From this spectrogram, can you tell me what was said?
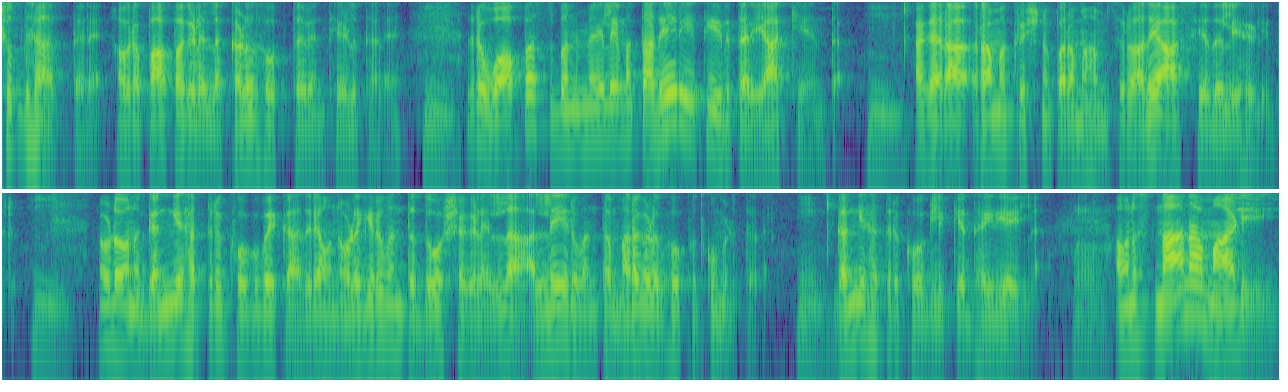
ಶುದ್ಧ ಆಗ್ತಾರೆ. ಅವರ ಪಾಪಗಳೆಲ್ಲ ಕಳೆದು ಹೋಗ್ತವೆ ಅಂತ ಹೇಳ್ತಾರೆ. ಅಂದ್ರೆ ವಾಪಸ್ ಬಂದ ಮೇಲೆ ಮತ್ತೆ ಅದೇ ರೀತಿ ಇರ್ತಾರೆ. ಯಾಕೆ ಅಂತ. ಆಗ ರಾಮಕೃಷ್ಣ ಪರಮಹಂಸರು ಅದೇ ಹಾಸ್ಯದಲ್ಲಿ ಹೇಳಿದ್ರು. ನೋಡು ಅವನು ಗಂಗೆ ಹತ್ರಕ್ಕೆ ಹೋಗ್ಬೇಕಾದ್ರೆ ಅವನೊಳಗಿರುವಂತ ದೋಷಗಳೆಲ್ಲ ಅಲ್ಲೇ ಇರುವಂತ ಮರಗಳಿಗೆ ಹೋಗಿ ಕುತ್ಕೊಂಡ್ಬಿಡ್ತವೆ. ಗಂಗೆ ಹತ್ತಿರಕ್ಕೆ ಹೋಗ್ಲಿಕ್ಕೆ ಧೈರ್ಯ ಇಲ್ಲ. ಅವನು ಸ್ನಾನ ಮಾಡಿ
